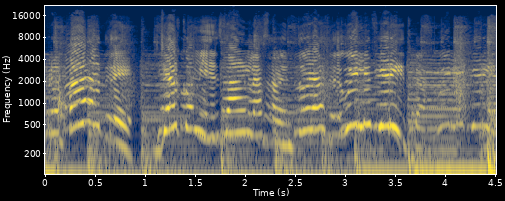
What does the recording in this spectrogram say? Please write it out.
¡Prepárate! Ya comienzan las aventuras de Willy Fierita. Willy Fierita.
